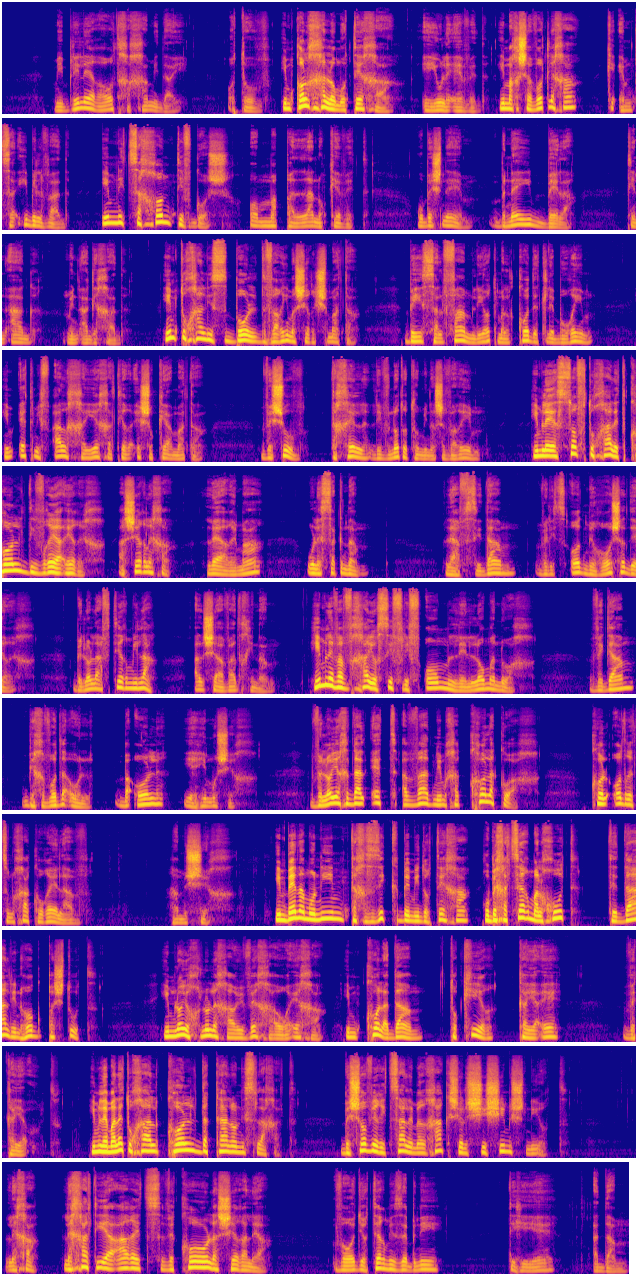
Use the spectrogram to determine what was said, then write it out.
מבלי להיראות חכם מדי, או טוב. אם כל חלומותיך יהיו לעבד, אם מחשבות לך כאמצעי בלבד. אם ניצחון תפגוש, או מפלה נוקבת, ובשניהם, בני בלע, תנהג מנהג אחד. אם תוכל לסבול דברים אשר השמעת, בהיסלפם להיות מלכודת לבורים, אם את מפעל חייך תראה שוקע מטה, ושוב תחל לבנות אותו מן השברים, אם לאסוף תוכל את כל דברי הערך אשר לך, לערמה ולסגנם, להפסידם ולצעוד מראש הדרך, בלא להפטיר מילה על שאבד חינם. אם לבבך יוסיף לפעום ללא מנוח, וגם בכבוד העול, בעול יהי מושך. ולא יחדל עת אבד ממך כל הכוח, כל עוד רצונך קורא אליו. המשך. אם בין המונים תחזיק במידותיך, ובחצר מלכות תדע לנהוג פשטות. אם לא יאכלו לך אויביך או רעיך, אם כל אדם תוקיר כיאה וכיאות. אם למלא תוכל, כל דקה לא נסלחת, בשווי ריצה למרחק של שישים שניות. לך, לך תהיה הארץ וכל אשר עליה. ועוד יותר מזה, בני, תהיה אדם.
